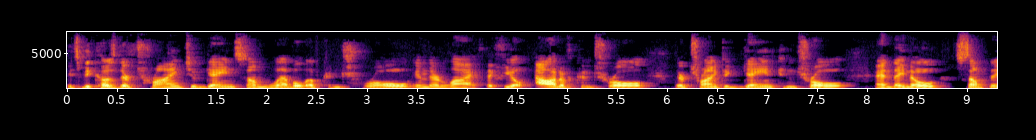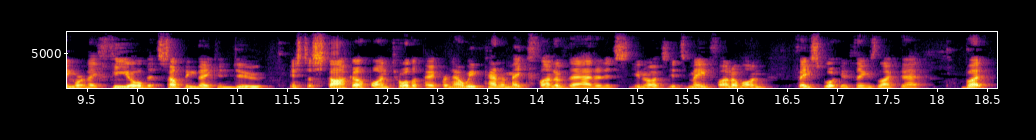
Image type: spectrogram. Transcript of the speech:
It's because they're trying to gain some level of control in their life. They feel out of control. They're trying to gain control, and they know something or they feel that something they can do is to stock up on toilet paper. Now we kind of make fun of that, and it's you know it's, it's made fun of on Facebook and things like that. But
